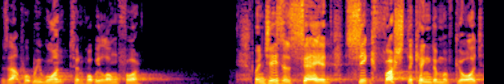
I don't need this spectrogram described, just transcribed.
Is that what we want and what we long for? When Jesus said, Seek first the kingdom of God,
